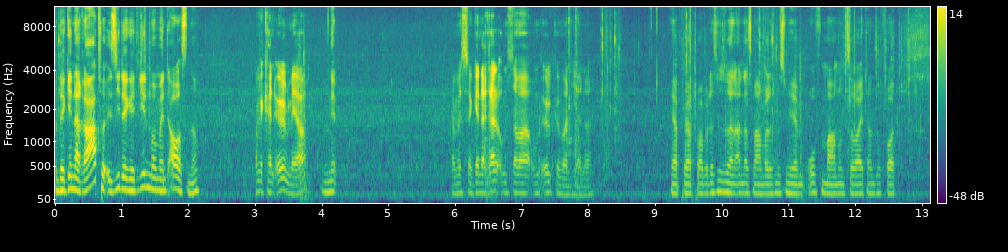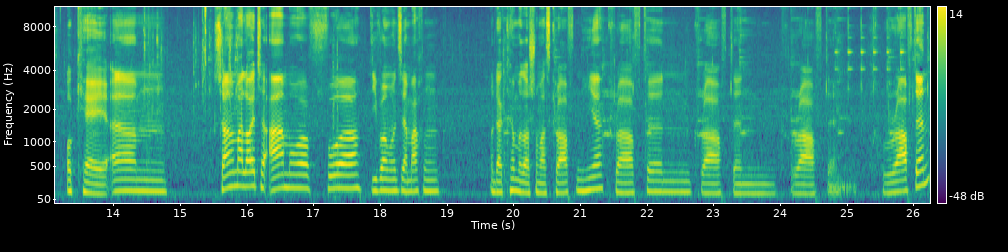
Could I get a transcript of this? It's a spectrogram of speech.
Und der Generator, Izzy, der geht jeden Moment aus, ne? Haben wir kein Öl mehr? Ne. Dann müssen wir generell uns nochmal um Öl kümmern hier, ne? Ja, ja, aber das müssen wir dann anders machen, weil das müssen wir im Ofen machen und so weiter und so fort. Okay, ähm. Schauen wir mal, Leute. Armor vor. Die wollen wir uns ja machen. Und da können wir doch schon was craften hier. Craften, craften, craften, craften.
